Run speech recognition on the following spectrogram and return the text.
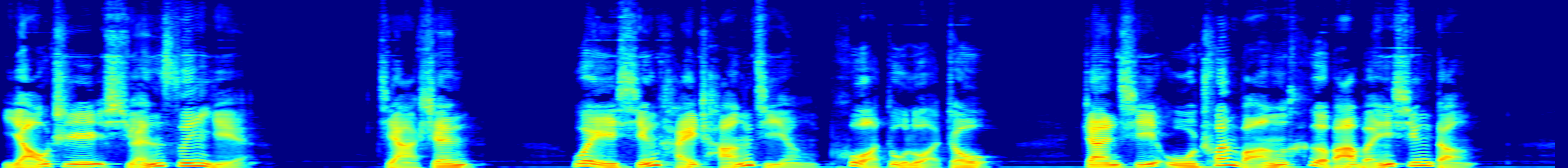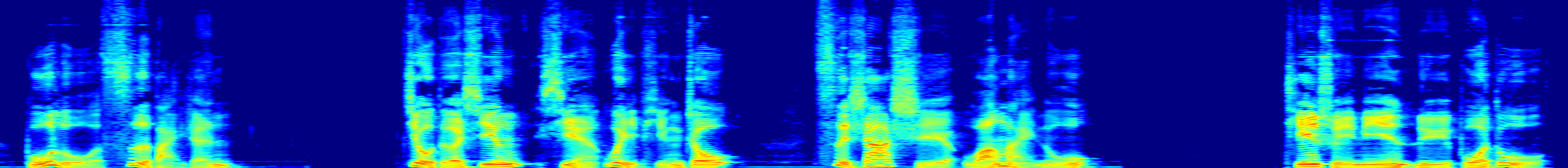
尧之玄孙也。甲申，为邢台长景破杜洛州，斩其武川王贺拔文兴等，捕虏四百人。旧德兴献魏平州，刺杀使王买奴。天水民吕伯度，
